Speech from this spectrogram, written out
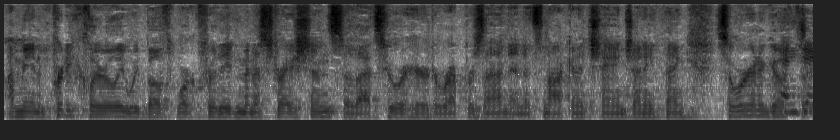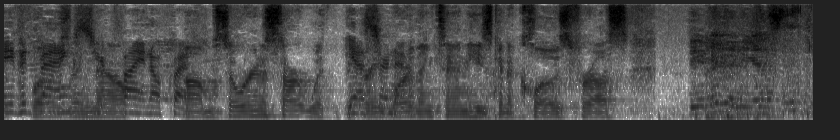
I mean, pretty clearly, we both work for the administration, so that's who we're here to represent, and it's not going to change anything. So we're going to go to and through David closing Banks, now. your final question. Um, so we're going to start with yes Barry no? Worthington. He's going to close for us. David, and yes.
